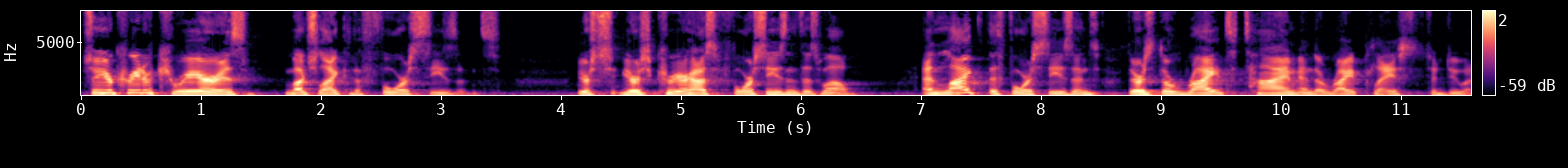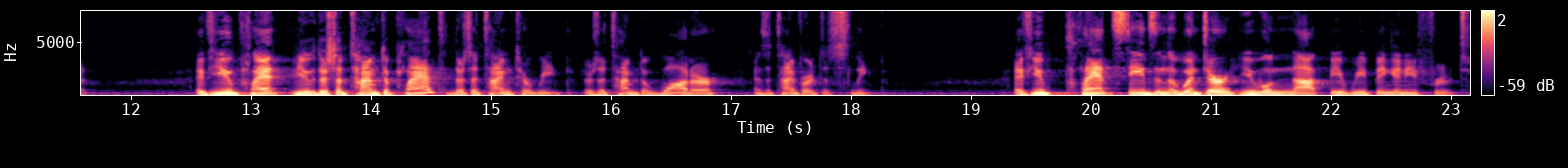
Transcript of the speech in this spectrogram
So, your creative career is much like the four seasons. Your, your career has four seasons as well. And like the four seasons, there's the right time and the right place to do it. If you plant, you, there's a time to plant, there's a time to reap. There's a time to water, and there's a time for it to sleep. If you plant seeds in the winter, you will not be reaping any fruit.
